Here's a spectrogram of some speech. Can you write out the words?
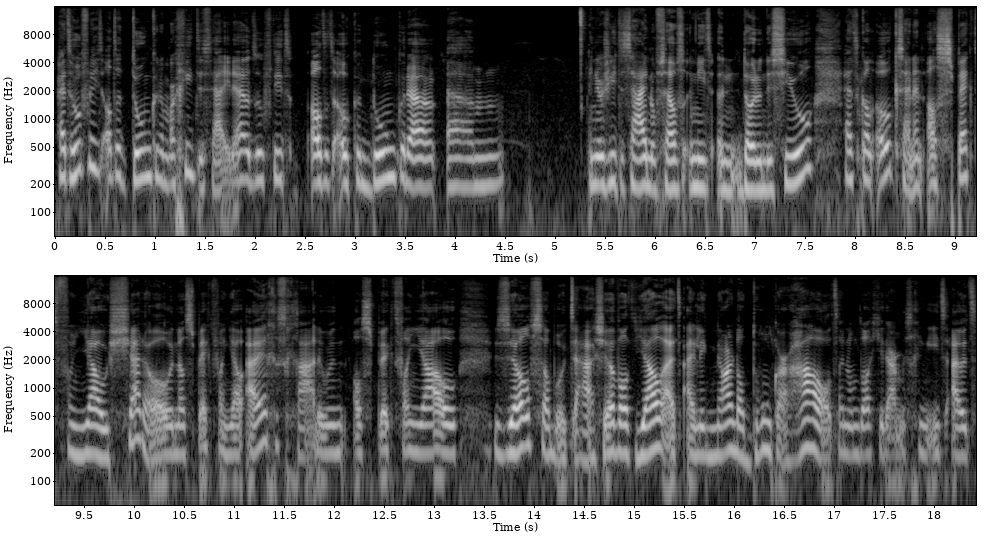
het hoeft niet altijd donkere magie te zijn. Hè? Het hoeft niet altijd ook een donkere um, energie te zijn of zelfs niet een dodende ziel. Het kan ook zijn een aspect van jouw shadow, een aspect van jouw eigen schaduw, een aspect van jouw zelfsabotage, wat jou uiteindelijk naar dat donker haalt. En omdat je daar misschien iets uit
